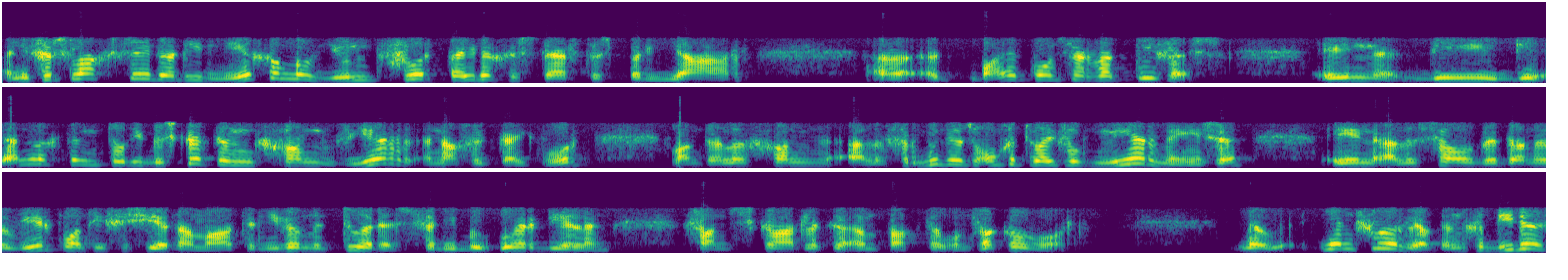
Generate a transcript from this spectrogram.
En die verslag sê dat die 9 miljoen voortydige sterftes per jaar uh, baie konservatief is en die die inligting tot die beskikking gaan weer na gekyk word want hulle gaan hulle vermoed is ongetwyfeld meer mense en hulle sal dit dan nou weer kwantifiseer na mate nuwe metodes vir die beoordeling van skadelike impakte ontwikkel word. Nou, een voorbeeld in gebiede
